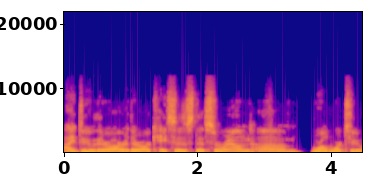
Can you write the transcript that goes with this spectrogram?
i do there are there are cases that surround um, world war ii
